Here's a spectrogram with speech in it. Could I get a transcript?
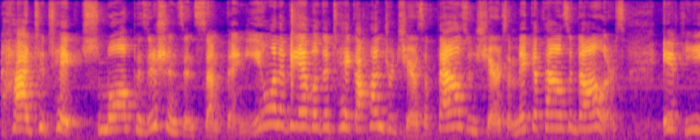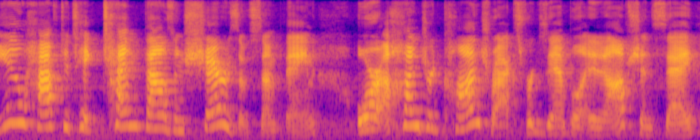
had to take small positions in something. You want to be able to take 100 shares, 1,000 shares, and make $1,000. If you have to take 10,000 shares of something, or 100 contracts, for example, in an option, say,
